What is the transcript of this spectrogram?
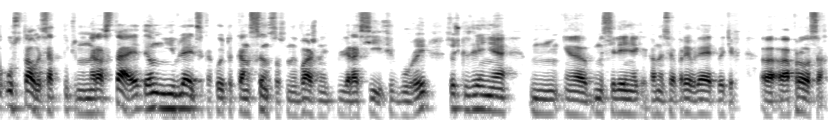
усталость от Путина нарастает, и он не является какой-то консенсусной, важной для России фигурой с точки зрения э, населения, как она себя проявляет в этих э, опросах.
